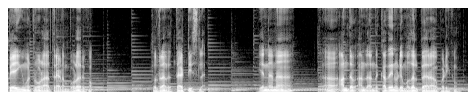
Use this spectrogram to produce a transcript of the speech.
பேய்ங்க மற்றும் உலாத்துற இடம் போல் இருக்கும். சொல்கிறேன் அந்த தேர்ட்டிஸில் என்னென்னா அந்த அந்த அந்த கதையினுடைய முதல் பேராக படிக்கும்.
